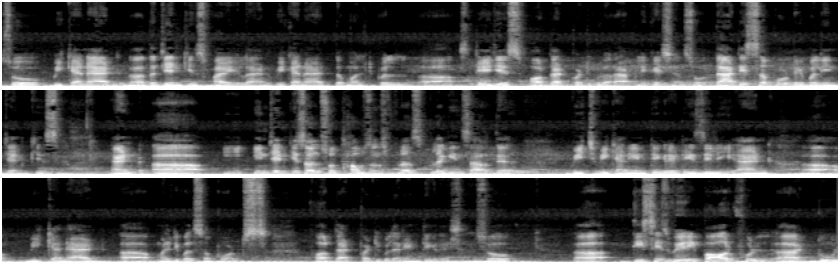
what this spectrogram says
So we can add uh, the jenkins file and we can add the multiple uh, stages for that particular application. So that is supportable in jenkins. And uh, in jenkins also thousands plus plugins are there which we can integrate easily and uh, we can add uh, multiple supports for that particular integration so uh, this is very powerful uh, tool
